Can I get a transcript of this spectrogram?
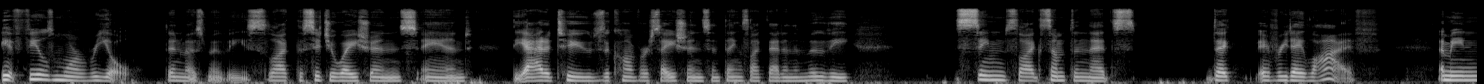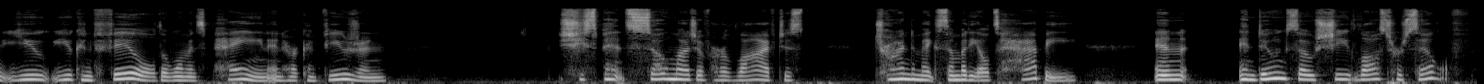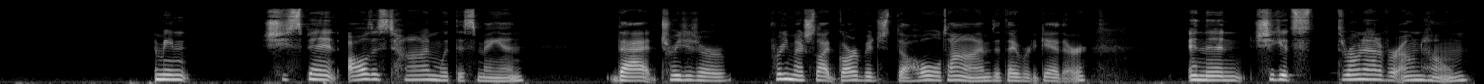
it feels more real than most movies, like the situations and the attitudes, the conversations, and things like that in the movie seems like something that's that everyday life. I mean, you you can feel the woman's pain and her confusion. She spent so much of her life just trying to make somebody else happy and in doing so she lost herself. I mean, she spent all this time with this man that treated her pretty much like garbage the whole time that they were together. And then she gets thrown out of her own home.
